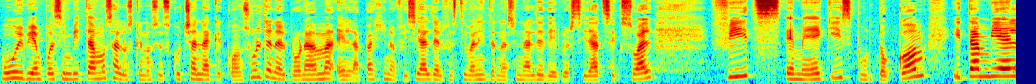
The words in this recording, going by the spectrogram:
Muy bien, pues invitamos a los que nos escuchan a que consulten el programa en la página oficial del Festival Internacional de Diversidad Sexual fitsmx.com y también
